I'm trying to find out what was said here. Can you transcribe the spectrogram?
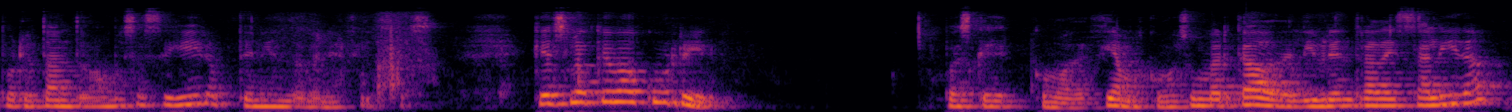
Por lo tanto, vamos a seguir obteniendo beneficios. ¿Qué es lo que va a ocurrir? Pues que, como decíamos, como es un mercado de libre entrada y salida,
